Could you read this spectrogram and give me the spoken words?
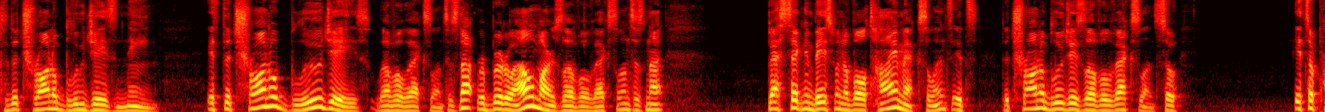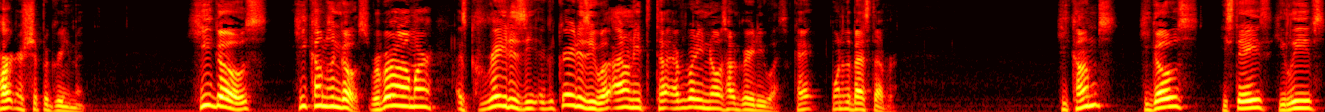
to the Toronto Blue Jays name. It's the Toronto Blue Jays level of excellence. It's not Roberto Alomar's level of excellence. It's not best second baseman of all time excellence. It's the Toronto Blue Jays level of excellence. So it's a partnership agreement. He goes he comes and goes. Roberto Alomar, as great as he, great as he was, I don't need to tell. Everybody knows how great he was. Okay, one of the best ever. He comes, he goes, he stays, he leaves.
